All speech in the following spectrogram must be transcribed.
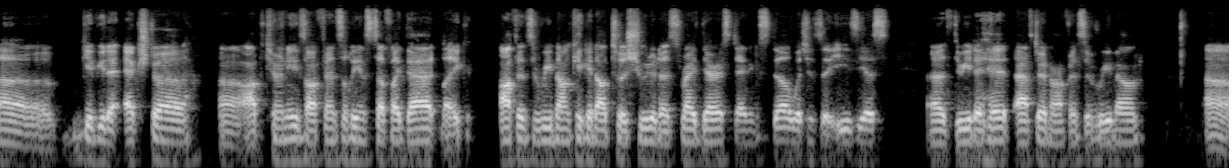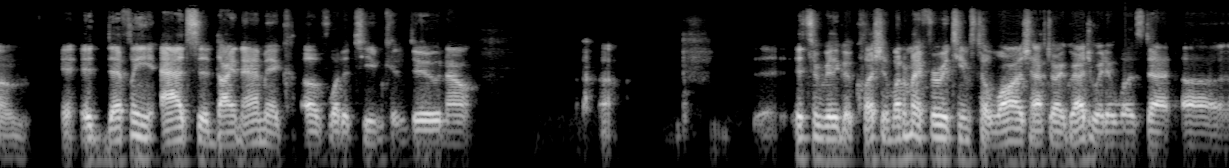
uh, give you the extra uh, opportunities offensively and stuff like that, like offensive rebound, kick it out to a shooter that's right there standing still, which is the easiest uh, three to hit after an offensive rebound. Um, it, it, definitely adds to the dynamic of what a team can do. Now, uh, it's a really good question. One of my favorite teams to watch after I graduated was that uh,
